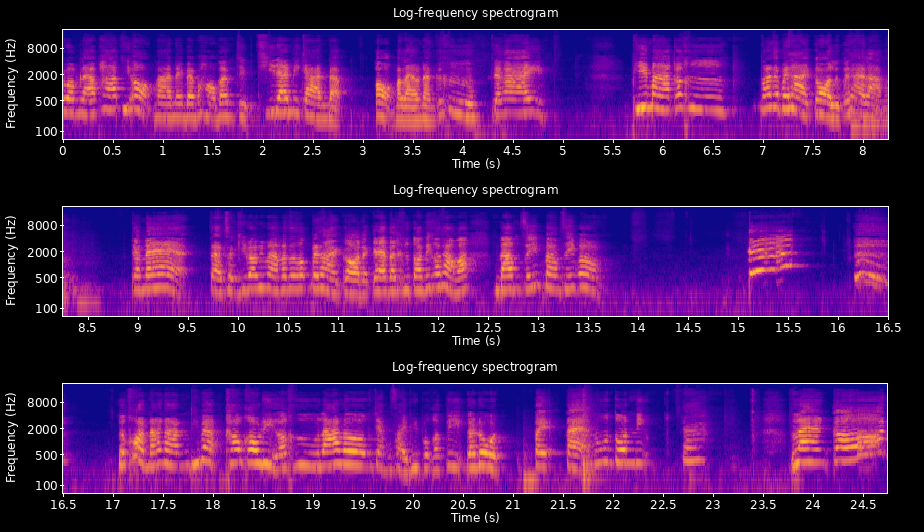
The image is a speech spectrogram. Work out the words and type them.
รวมแล้วภาพที่ออกมาในแบมฮอแบมจิบที่ได้มีการแบบออกมาแล้วนั้นก็คือ ยังไง พี่มาก็คือน่าจะไปถ่ายก่อนหรือไปถ่ายหลังกันแน่ แต่ฉันคิดว่าพี่มาน่าจะต้องไปถ่ายก่อนนะแกแต่คือตอนที่เขาถามว่าแบมซิแบมซิแบบแล้วก่อนหน้านั้นที่แบบเข้าเกาหลีก็คือล่าเริงแจ่มใสผิดปกติ กระโดดเตะแตะนู่นต้นนี้ แรงเกิน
